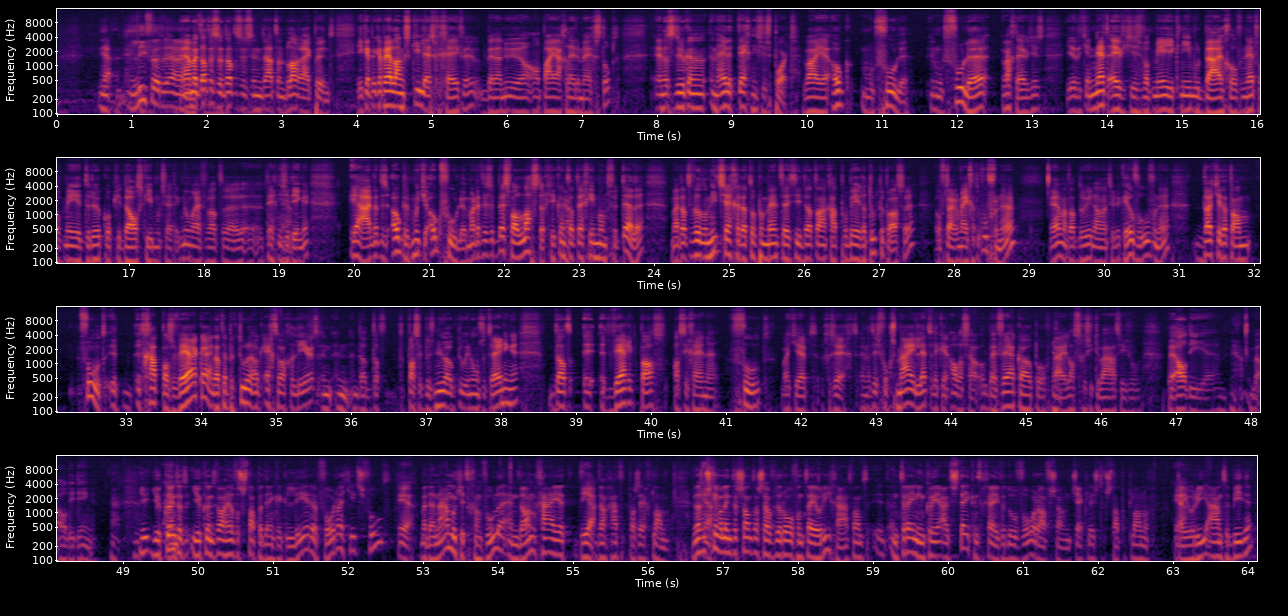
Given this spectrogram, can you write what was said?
Ja, Liever. eh, Ja, maar dat is, dat is dus inderdaad een belangrijk punt. Ik heb, ik heb heel lang skiles gegeven. Ik ben daar nu al een paar jaar geleden mee gestopt. En dat is natuurlijk een, een hele technische sport. Waar je ook moet voelen. Je moet voelen, wacht eventjes, je- dat je net eventjes wat meer je knie moet buigen. Of net wat meer je druk op je dalski moet zetten. Ik noem maar even wat eh, technische Ja. dingen. Ja, dat, is ook, dat moet je ook voelen. Maar dat is best wel lastig. Je kunt Ja. dat tegen iemand vertellen. Maar dat wil nog niet zeggen dat op het moment dat je dat dan gaat proberen toe te passen. Of daarmee gaat oefenen. Ja, want dat doe je dan natuurlijk heel veel oefenen. Dat je dat dan voelt. Het, het gaat pas werken. En dat heb ik toen ook echt wel geleerd. En, en dat, dat, dat pas ik dus nu ook toe in onze trainingen. Dat eh, het werkt pas als diegene voelt wat je hebt gezegd. En dat is volgens mij letterlijk in alles zo. Ook bij verkopen of Ja. bij lastige situaties. Of bij al die, eh, Ja. bij al die dingen. je, je, kunt En- het, je kunt wel heel veel stappen, denk ik, leren voordat je iets voelt. Ja. Maar daarna moet je het gaan voelen en dan, ga je het, Ja. dan gaat het pas echt landen. En dat is misschien wel interessant als het over de rol van theorie gaat. Want een training kun je uitstekend geven door vooraf zo'n checklist of stappenplan of Ja. theorie aan te bieden.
